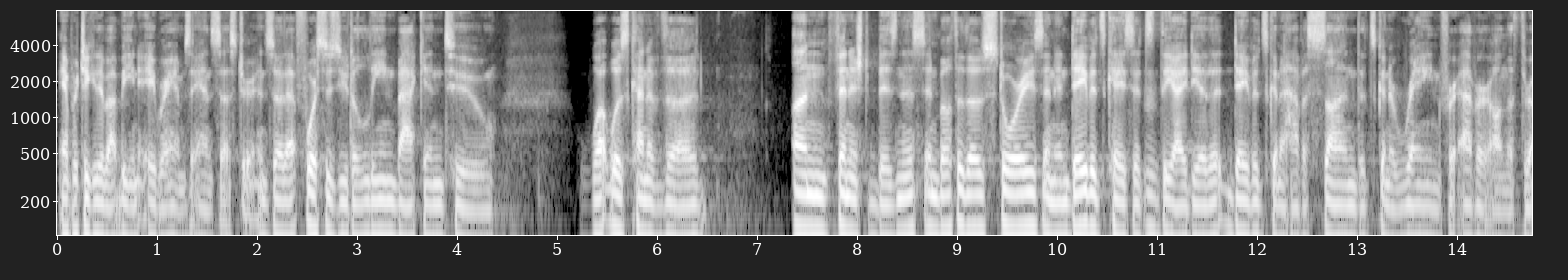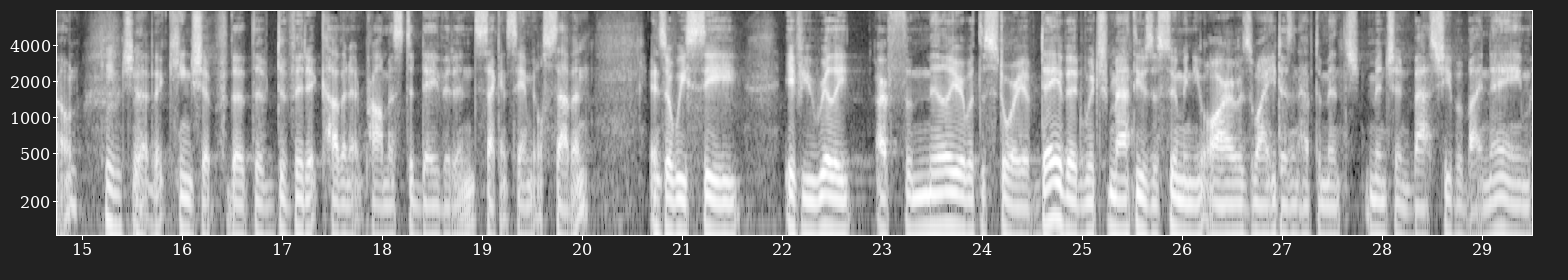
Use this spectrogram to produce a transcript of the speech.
and particularly about being Abraham's ancestor. And so that forces you to lean back into what was kind of the unfinished business in both of those stories. And in David's case, it's mm. the idea that David's going to have a son that's going to reign forever on the throne. Kingship. Kingship, the, the Davidic covenant promised to David in 2 Samuel 7. And so we see if you really are familiar with the story of David, which Matthew's assuming you are, is why he doesn't have to men- mention Bathsheba by name,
